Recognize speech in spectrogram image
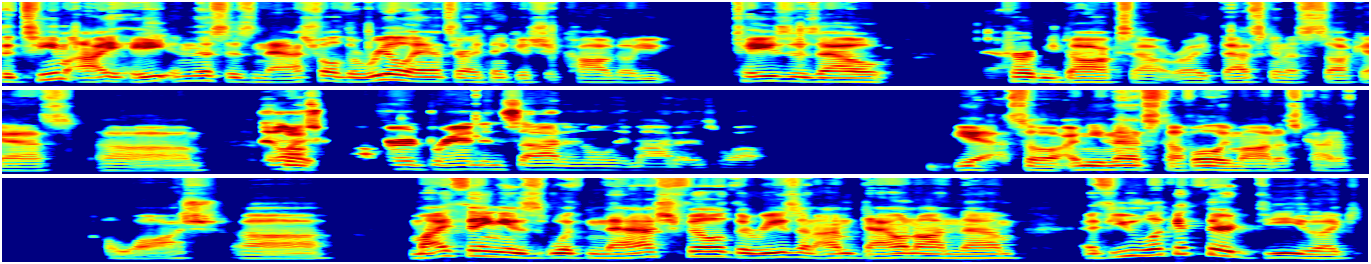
The team I hate in this is Nashville. The real answer, I think, is Chicago. You is out. Kirby Dach's out, right? That's gonna suck ass. Um, they lost Crawford, Brandon Saad, and Olli Maatta as well. Yeah, so I mean that's tough. Olli Maatta's kind of a wash. Uh, my thing is with Nashville. The reason I'm down on them, if you look at their D, like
